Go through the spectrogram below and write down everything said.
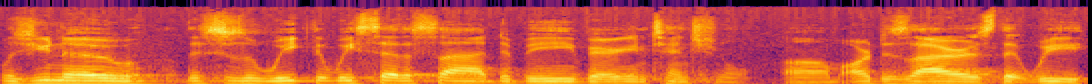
Well, as you know, this is a week that we set aside to be very intentional. Um, our desire is that we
